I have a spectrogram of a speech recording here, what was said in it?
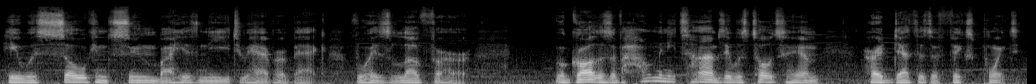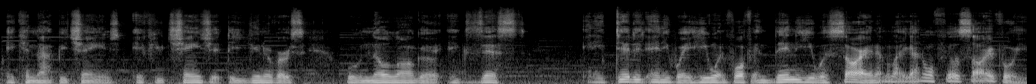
he was so consumed by his need to have her back, for his love for her. Regardless of how many times it was told to him, her death is a fixed point. It cannot be changed. If you change it, the universe will no longer exist. And he did it anyway. He went forth and then he was sorry. And I'm like, I don't feel sorry for you.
